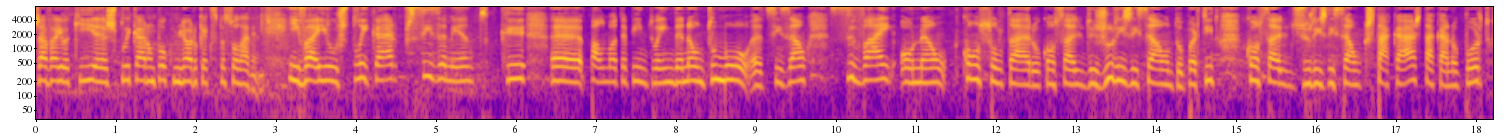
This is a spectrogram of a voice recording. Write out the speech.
já veio aqui a explicar um pouco melhor o que é que se passou lá dentro. E veio explicar precisamente que uh, Paulo Mota Pinto ainda não tomou a decisão se vai ou não consultar o Conselho de Jurisdição do partido, Conselho de Jurisdição que está cá, está cá no Porto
